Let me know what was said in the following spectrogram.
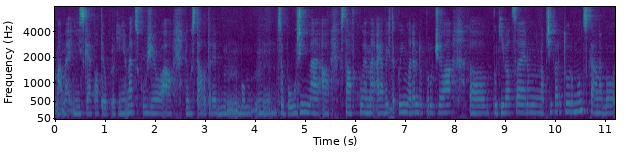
máme nízké platy proti Německu, že jo, a neustále tady se bouříme a stávkujeme. A já bych takovým lidem doporučila uh, podívat se jenom například do toho Rumunska nebo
